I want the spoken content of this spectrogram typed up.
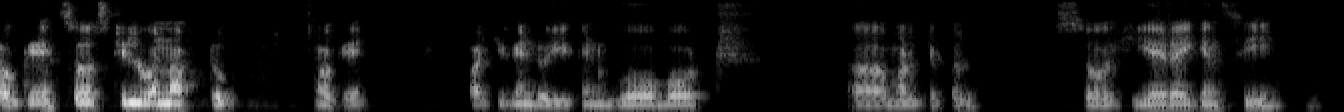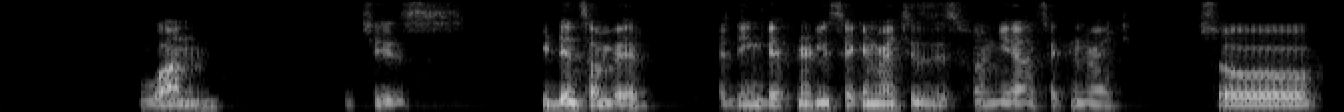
Okay so still one of two. Okay what you can do you can go about uh, multiple. So here i can see one which is hidden somewhere. I think definitely second match is this one. Yeah second match. So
